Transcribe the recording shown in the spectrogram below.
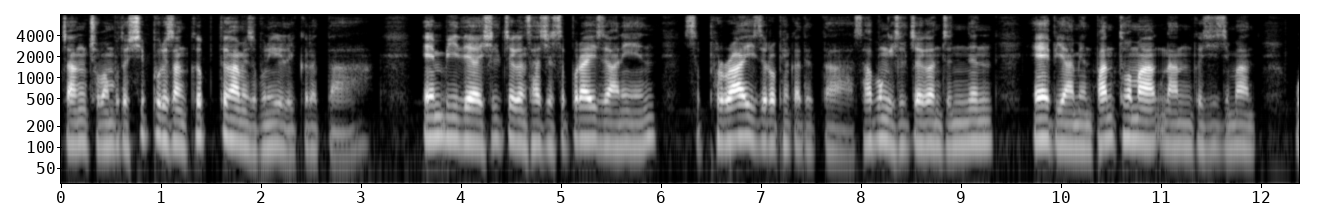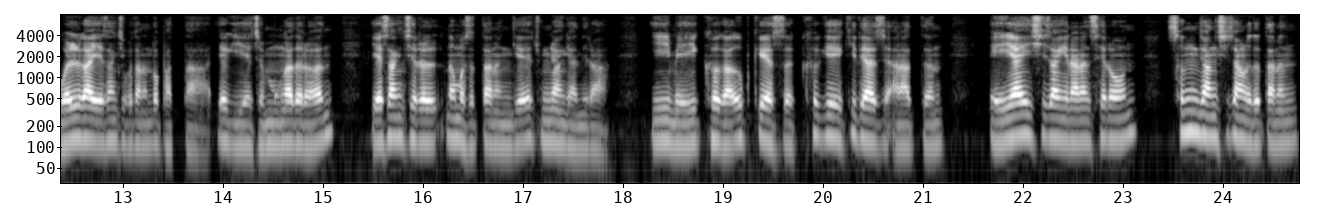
장 초반부터 10% 이상 급등하면서 분위기를 이끌었다. 엔비디아의 실적은 사실 서프라이즈 아닌 스프라이즈로 평가됐다. 4분기 실적은 전년에 비하면 반토막 난 것이지만 월가 예상치보다는 높았다. 여기에 전문가들은 예상치를 넘어섰다는 게 중요한 게 아니라 이 메이커가 업계에서 크게 기대하지 않았던 AI 시장이라는 새로운 성장 시장을 얻었다는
